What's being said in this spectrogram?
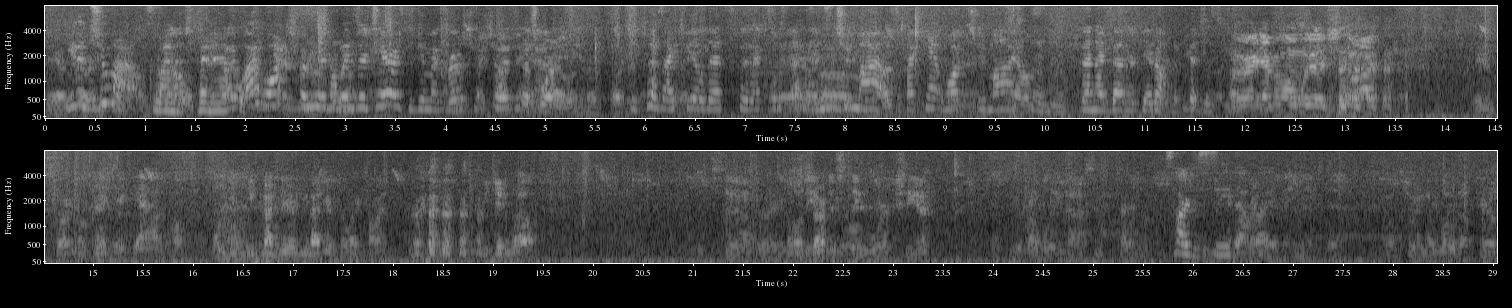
they're- even two miles. Glenn, it's Penn I, Ave. I walked from here to Windsor Terrace to do my grocery shopping. That's where I live. Because I feel that's good exercise. It's two miles. If I can't walk two miles, then I better get on the fitness All program. right, everyone, we're gonna start. You, you got here, you got here at the right time. You did well. Let's, uh, Hello, see sir. if this thing works here. Probably not. It's hard to see though, right? I'm trying to load up the, uh,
